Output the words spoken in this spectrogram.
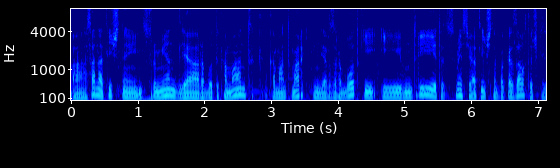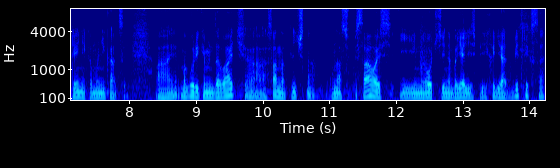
Asana отличный инструмент для работы команд, команд маркетинга, разработки, и внутри этот инструмент себя отлично показал с точки зрения коммуникаций. Могу рекомендовать, Asana отлично у нас вписалась, и мы очень сильно боялись, переходя от Bittrex,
